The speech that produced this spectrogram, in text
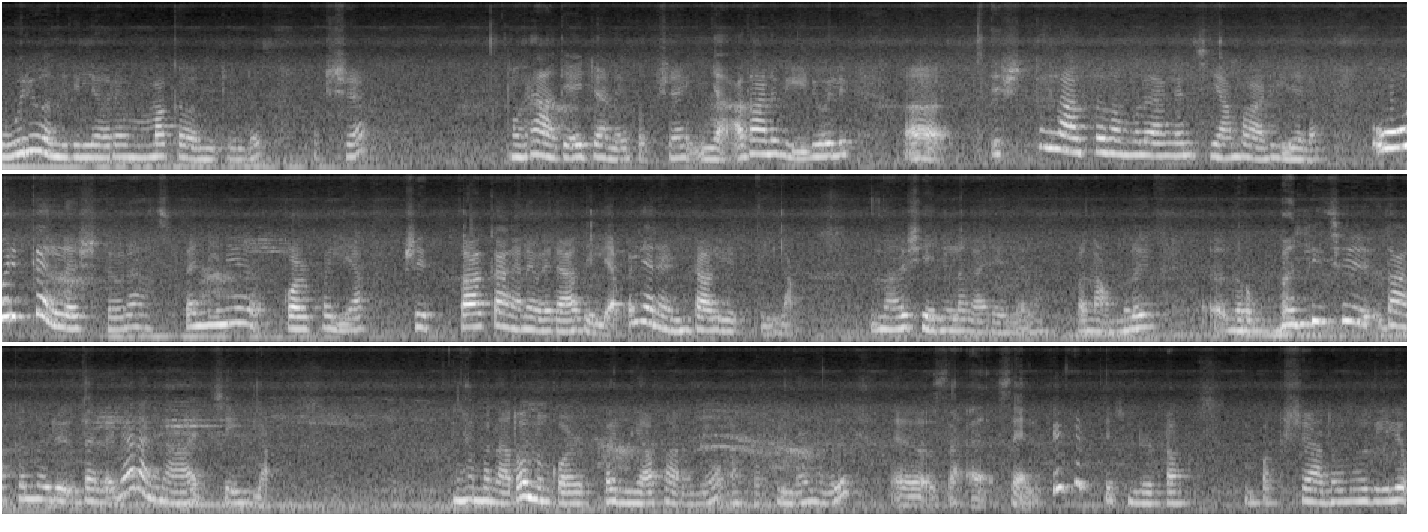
ഊര് വന്നിട്ടില്ല ഒരമ്മൊക്കെ വന്നിട്ടുണ്ട്. പക്ഷെ ഒരാദ്യമായിട്ടാണ് പക്ഷേ അതാണ് വീഡിയോയിൽ ഇഷ്ടമില്ലാത്ത നമ്മൾ അങ്ങനെ ചെയ്യാൻ പാടില്ലല്ലോ. ഓർക്കല്ല ഇഷ്ടം. ഒരു ഹസ്ബൻഡിന് കുഴപ്പമില്ല. പക്ഷെ ഇത്താക്ക് അങ്ങനെ വരാതില്ല. അപ്പം ഞാൻ രണ്ടാളും എടുത്തില്ല. എന്നാൽ ശരിയുള്ള കാര്യമല്ലല്ലോ. അപ്പം നമ്മൾ നിർബന്ധിച്ച് ഇതാക്കുന്ന ഒരു ഇതല്ല. ഞാൻ അങ്ങനെ ആ ചെയ്യില്ല. ഞാൻ പറഞ്ഞു അതൊന്നും കുഴപ്പമില്ല പറഞ്ഞു. അപ്പോൾ പിന്നെ ഞങ്ങൾ സെൽഫി ഒക്കെ എടുത്തിട്ടുണ്ട് കേട്ടോ. പക്ഷെ അതൊന്നും ഇതിൽ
